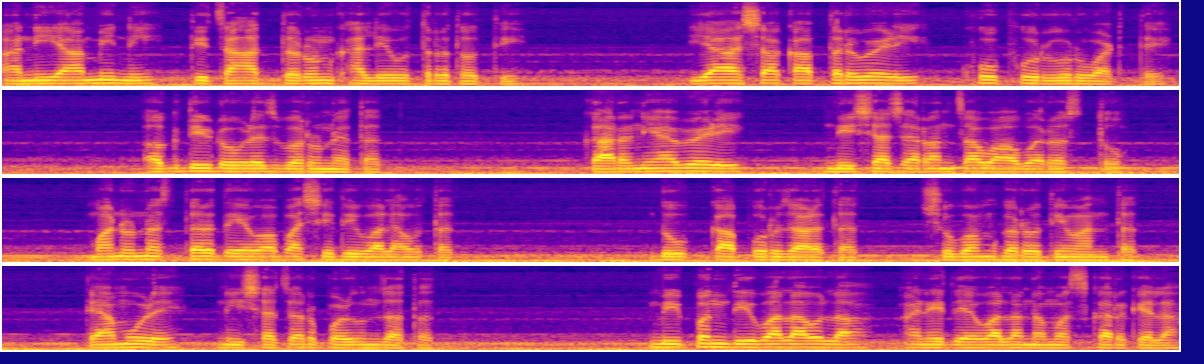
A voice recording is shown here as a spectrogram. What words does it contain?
आणि यामिनी तिचा हात धरून खाली उतरत होती. या अशा कातरवेळी खूप हुरहुर वाटते. अगदी डोळेच भरून येतात. कारण यावेळी निशाचरांचा वावर असतो. म्हणूनच तर देवापाशी दिवा लावतात. धूप कापूर जाळतात. शुभम करोती मानतात. त्यामुळे निशाचर पळून जातात. मी पण दिवा लावला आणि देवाला नमस्कार केला.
